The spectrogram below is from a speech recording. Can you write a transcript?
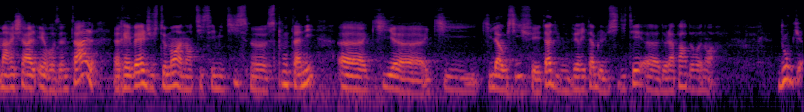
Maréchal et Rosenthal révèle justement un antisémitisme spontané euh, qui, qui, qui, là aussi fait état d'une véritable lucidité de la part de Renoir. Donc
